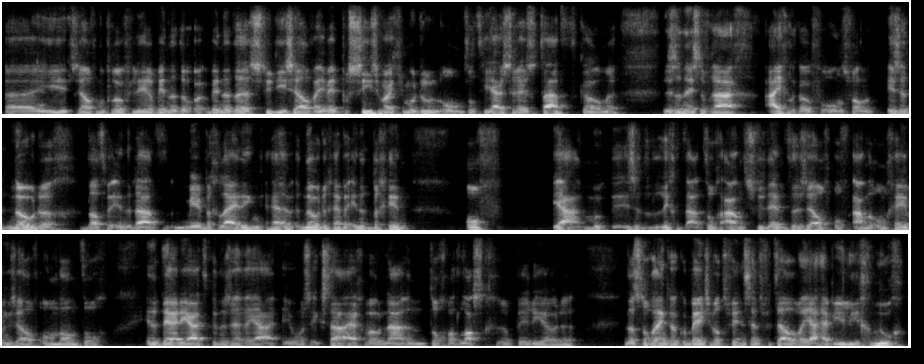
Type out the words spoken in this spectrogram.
uh, je jezelf moet profileren binnen de, binnen de studie zelf. En je weet precies wat je moet doen om tot de juiste resultaten te komen. Dus dan is de vraag eigenlijk ook voor ons van, is het nodig dat we inderdaad meer begeleiding nodig hebben in het begin? Of ja, is het, ligt het toch aan studenten zelf of aan de omgeving zelf om dan toch in het derde jaar te kunnen zeggen, ja jongens, ik sta er gewoon na een toch wat lastigere periode. Dat is toch denk ik ook een beetje wat Vincent vertelde, van ja, hebben jullie genoeg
